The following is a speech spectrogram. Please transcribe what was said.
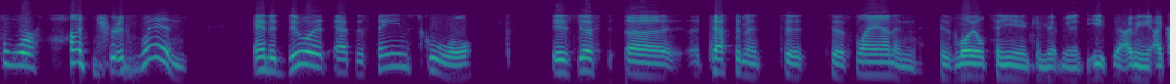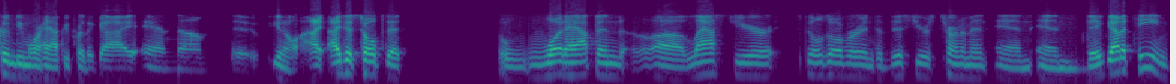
400 wins. And to do it at the same school is just uh, a testament to, to Flan and his loyalty and commitment. He, I mean, I couldn't be more happy for the guy. And, um, you know, I, I just hope that what happened uh, last year spills over into this year's tournament and and they've got a team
